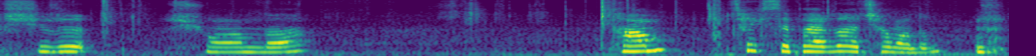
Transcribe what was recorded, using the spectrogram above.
Aşırı şu anda tam tek seferde açamadım.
